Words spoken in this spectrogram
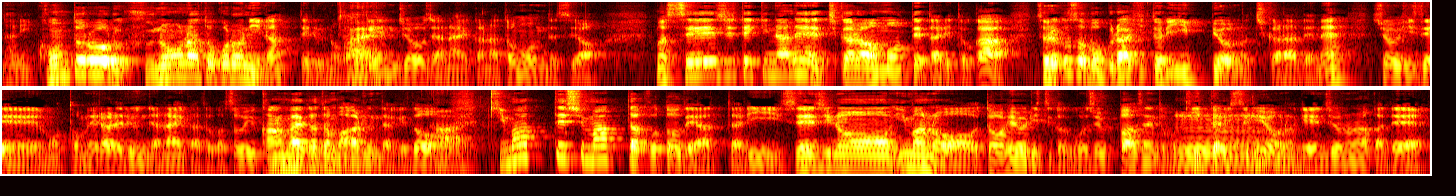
何、コントロール不能なところになってるのがはい現状じゃないかなと思うんですよ。まあ、政治的なね力を持ってたりとかそれこそ僕ら一人一票の力でね消費税も止められるんじゃないかとかそういう考え方もあるんだけど、はい決まってしまったことであったり政治の今の投票率が50%も切ったりするような現状の中で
